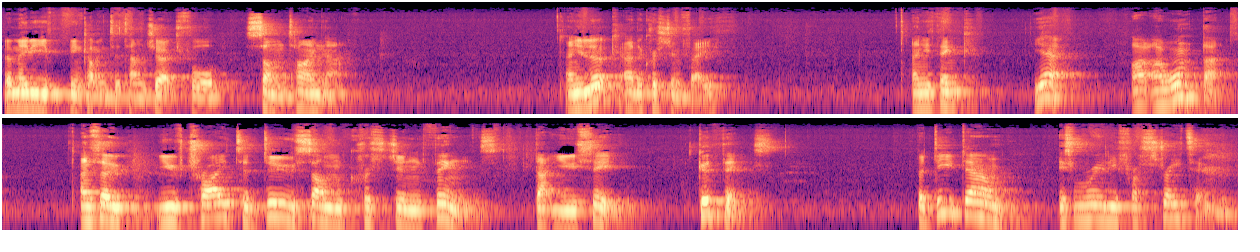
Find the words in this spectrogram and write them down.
But maybe you've been coming to town church for some time now. And you look at the Christian faith and you think, yeah, I, I want that. And so you've tried to do some Christian things that you see, good things. But deep down, it's really frustrating.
